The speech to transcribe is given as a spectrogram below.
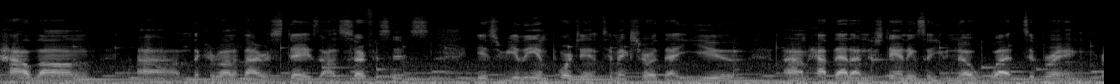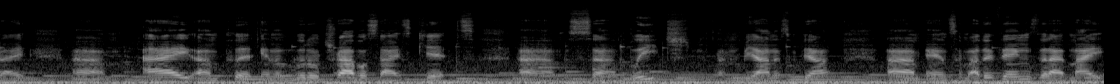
how long um, the coronavirus stays on surfaces. It's really important to make sure that you um, have that understanding so you know what to bring, right? Um, I um, put in a little travel size kit um, some bleach, I'm gonna be honest with y'all, um, and some other things that I might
